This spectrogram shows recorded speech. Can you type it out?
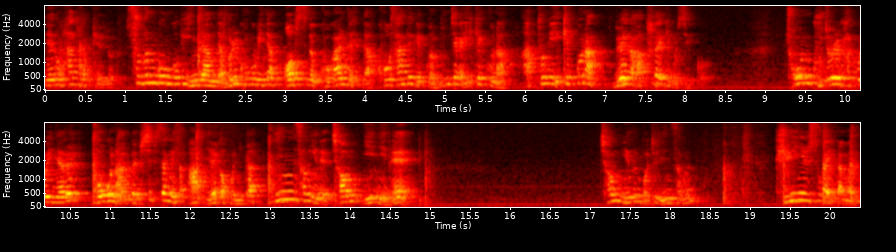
얘는 화기가 필요하죠. 수분 공급이 있냐 없냐 물 공급이 있냐 없으면 고갈됐다. 고사되겠구나. 문제가 있겠구나. 아픔이 있겠구나. 뇌가 아프다 이렇게 볼 수 있고 좋은 구조를 갖고 있냐를 보고 난 다음에 십성에서 아 얘가 보니까 인성이네. 정인이네. 정인은 뭐죠? 인성은? 귀인일 수가 있단 말이에요.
